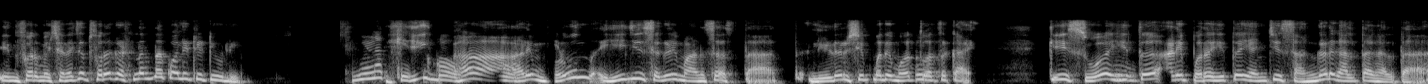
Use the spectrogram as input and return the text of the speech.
इन्फॉर्मेशन याच्यात फरक असणार ना क्वालिटेटिव्हली ही हो. हा. आणि म्हणून ही जी सगळी माणसं असतात लिडरशिपमध्ये महत्वाचं काय की स्वहित आणि परहित यांची सांगड घालता घालता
